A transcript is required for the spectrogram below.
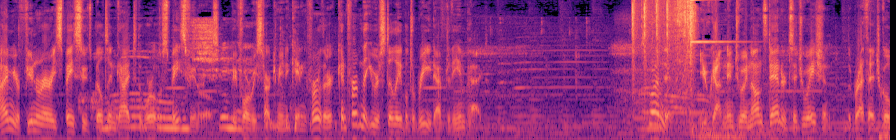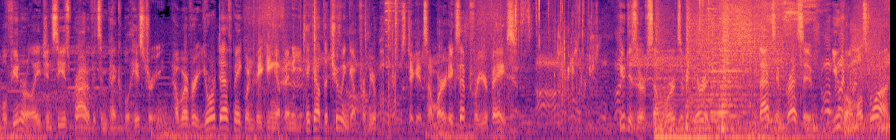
I'm your funerary spacesuit's built-in guide to the world of space funerals. Before we start communicating further, confirm that you are still able to read after the impact. Splendid. You've gotten into a non-standard situation. The BreathEdge Global Funeral Agency is proud of its impeccable history. However, your death may when picking up any, take out the chewing gum from your pocket, stick it somewhere except for your face. You deserve some words of encouragement. That's impressive. You've almost won.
